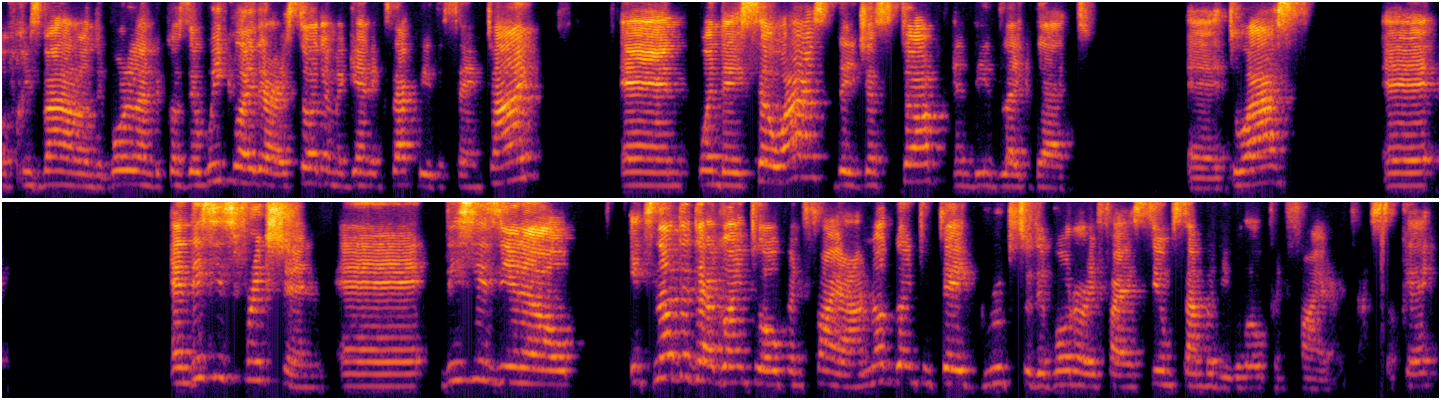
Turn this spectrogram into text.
of Hezbollah on the borderline because a week later I saw them again exactly at the same time and when they saw us, they just stopped and did like that uh, to us. Uh, and this is friction. Uh, this is, you know, it's not that they're going to open fire. I'm not going to take groups to the border if I assume somebody will open fire at us, okay?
